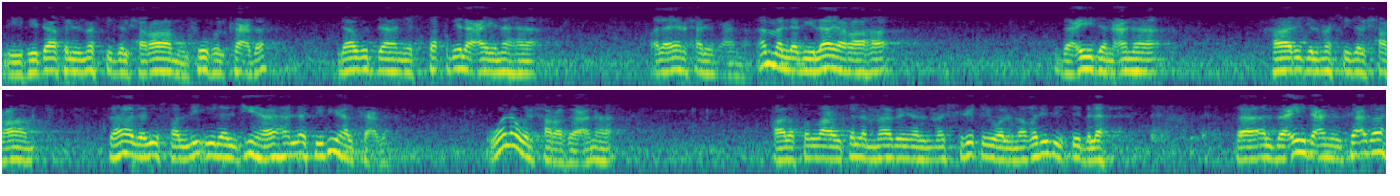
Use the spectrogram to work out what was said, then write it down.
اللي في داخل المسجد الحرام ويشوف الكعبة لا بد أن يستقبل عينها ولا ينحرف عنها. أما الذي لا يراها بعيدا عنها خارج المسجد الحرام فهذا يصلي إلى الجهة التي فيها الكعبة. ولو انحرف عنها. قال صلى الله عليه وسلم ما بين المشرق والمغرب قبلة. فالبعيد عن الكعبة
